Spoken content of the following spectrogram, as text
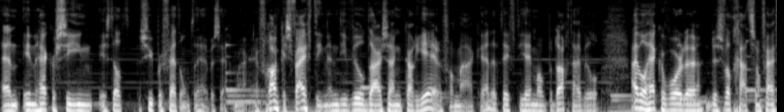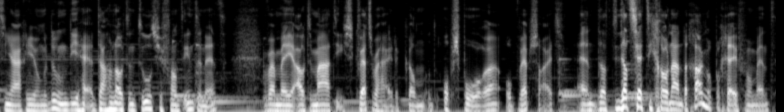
En in hacker scene is dat super vet om te hebben, zeg maar. En Frank is 15 en die wil daar zijn carrière van maken. Hè. Dat heeft hij helemaal bedacht. Hij wil, hij wil hacker worden. Dus wat gaat zo'n 15-jarige jongen doen? Die downloadt een tooltje van het internet. Waarmee je automatisch kwetsbaarheden kan opsporen op websites. En dat, dat zet hij gewoon aan de gang op een gegeven moment.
